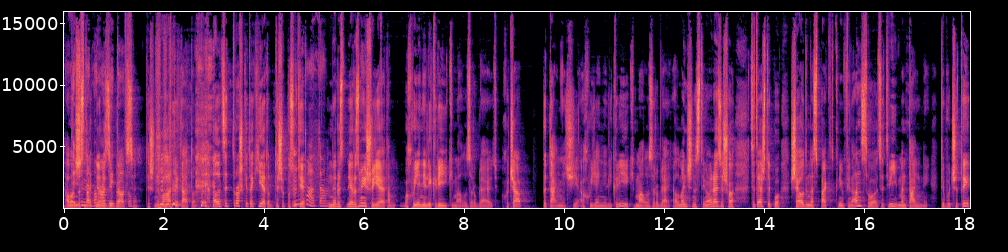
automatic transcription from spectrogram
або ти недостатньо розібрався. Тато. Ти ще не багатий тато. Але це трошки так є. Тобто, ти ще по суті ну, та, не роз... я розумію, що є там ахуєнні лікарі, які мало заробляють. Хоча питання, чи є ахуєнні лікарі, які мало заробляють, але менше не стає. разі, що це теж, типу, ще один аспект, крім фінансового, це твій ментальний. Типу, чи ти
